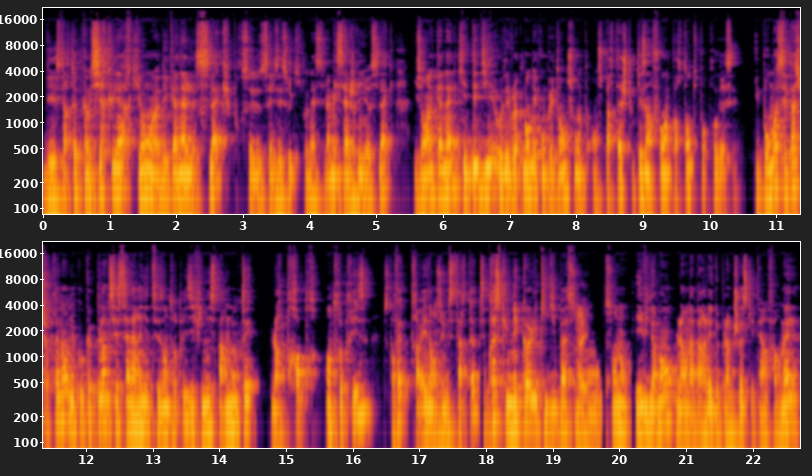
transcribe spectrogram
des startups comme Circulaire qui ont euh, des canaux Slack, pour celles et ceux qui connaissent la messagerie euh, Slack. Ils ont un canal qui est dédié au développement des compétences, où on, on se partage toutes les infos importantes pour progresser. Et pour moi, c'est pas surprenant du coup que plein de ces salariés de ces entreprises, ils finissent par monter leur propre entreprise, parce qu'en fait, travailler dans une startup, c'est presque une école qui dit pas son, son, nom. Et évidemment, là, on a parlé de plein de choses qui étaient informelles,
